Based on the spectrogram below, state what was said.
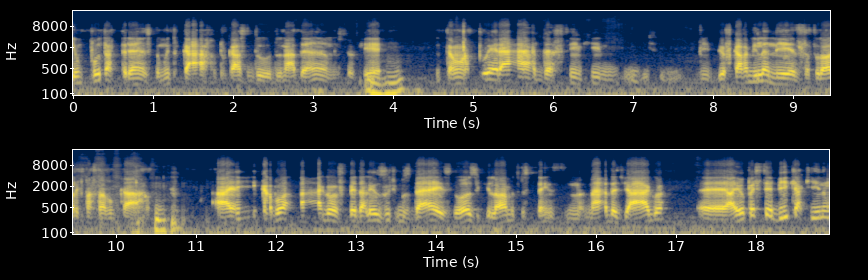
E um puta trânsito, muito carro por causa do, do nadão, não sei o quê. Uhum. Então, uma poeirada, assim, que eu ficava milanesa toda hora que passava um carro. Aí acabou a água, pedalei os últimos 10, 12 quilômetros sem nada de água. É, aí eu percebi que aqui não,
